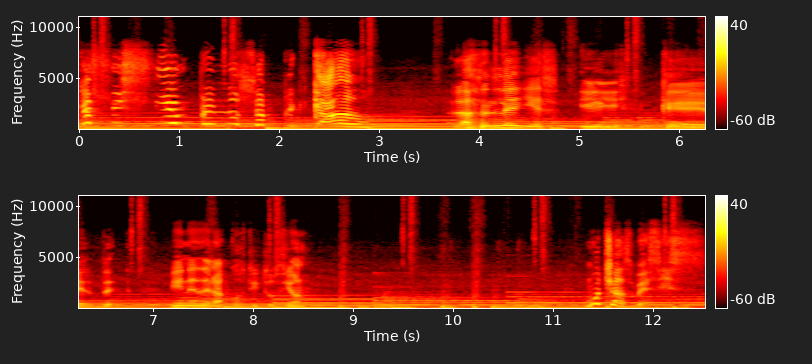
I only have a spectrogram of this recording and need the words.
casi siempre no se ha aplicado las leyes y que vienen de la constitución. Muchas veces.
